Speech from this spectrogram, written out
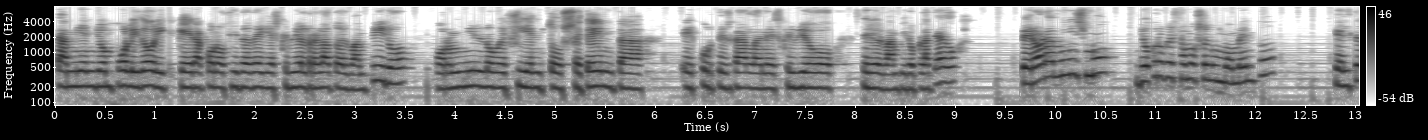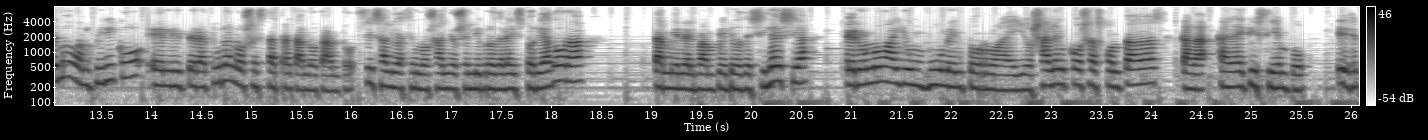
también John Polidori, que era conocido de ella, escribió El relato del vampiro. Por 1970, eh, Curtis Garland escribió El vampiro plateado. Pero ahora mismo yo creo que estamos en un momento que el tema vampírico en literatura no se está tratando tanto. Sí salió hace unos años el libro de la historiadora, también el vampiro de Silesia, pero no hay un boom en torno a ello. Salen cosas contadas cada, cada X tiempo. Eh,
